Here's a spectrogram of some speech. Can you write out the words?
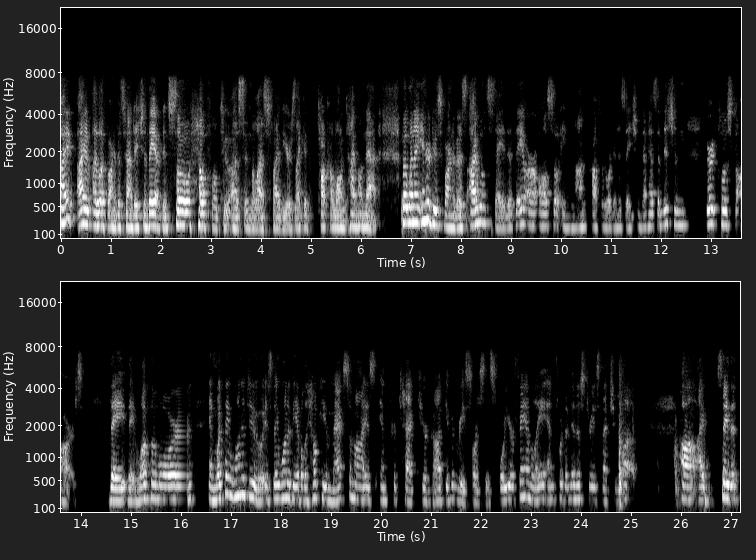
I, I, I, love Barnabas Foundation. They have been so helpful to us in the last five years. I could talk a long time on that. But when I introduce Barnabas, I will say that they are also a nonprofit organization that has a mission very close to ours. They, they love the Lord. And what they want to do is they want to be able to help you maximize and protect your God given resources for your family and for the ministries that you love uh, I say that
